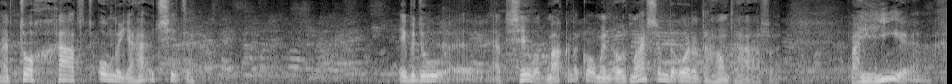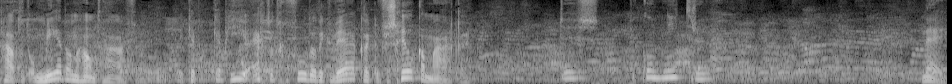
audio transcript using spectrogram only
Maar toch gaat het onder je huid zitten. Ik bedoel, eh, het is heel wat makkelijker om in Ootmarsum de orde te handhaven. Maar hier gaat het om meer dan handhaven. Ik heb, ik heb hier echt het gevoel dat ik werkelijk een verschil kan maken. Dus je komt niet terug. Nee.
